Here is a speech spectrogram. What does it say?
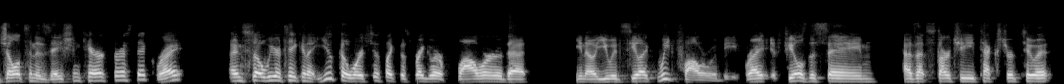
gelatinization characteristic, right? And so we were taking that yuca where it's just like this regular flour that, you know, you would see like wheat flour would be, right? It feels the same, has that starchy texture to it.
